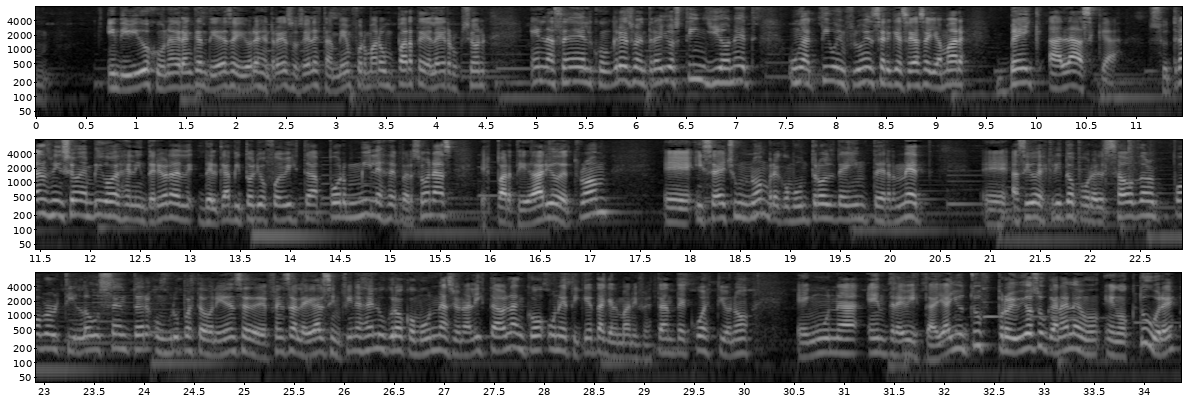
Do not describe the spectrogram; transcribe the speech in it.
Individuos con una gran cantidad de seguidores en redes sociales también formaron parte de la irrupción en la sede del Congreso, entre ellos Tim Gionet, un activo influencer que se hace llamar Bake Alaska. Su transmisión en vivo desde el interior del, Capitolio fue vista por miles de personas, es partidario de Trump eh, y se ha hecho un nombre como un troll de Internet. Eh, ha sido descrito por el Southern Poverty Law Center, un grupo estadounidense de defensa legal sin fines de lucro, como un nacionalista blanco, una etiqueta que el manifestante cuestionó en una entrevista. Ya YouTube prohibió su canal en, octubre,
